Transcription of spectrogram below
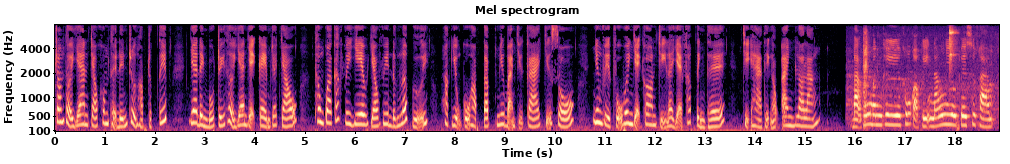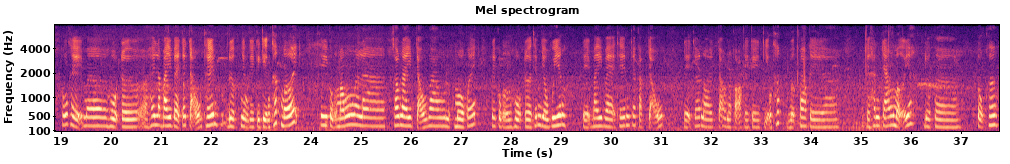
trong thời gian cháu không thể đến trường học trực tiếp, gia đình bố trí thời gian dạy kèm cho cháu thông qua các video giáo viên đứng lớp gửi hoặc dụng cụ học tập như bảng chữ cái, chữ số. Nhưng việc phụ huynh dạy con chỉ là giải pháp tình thế. Chị Hà Thị Ngọc Anh lo lắng. Bản thân mình thì không có kỹ năng nhiều về sư phạm, không thể mà hỗ trợ hay là bay vẽ cho cháu thêm được những cái, cái kiến thức mới. Thì cũng mong là sau này cháu vào lớp 1 ấy, thì cũng hỗ trợ thêm giáo viên để bày vẽ thêm cho các cháu để cho nó cháu nó có cái cái kiến thức bước vào cái à, cái hành trang mới á, được uh, tốt hơn.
